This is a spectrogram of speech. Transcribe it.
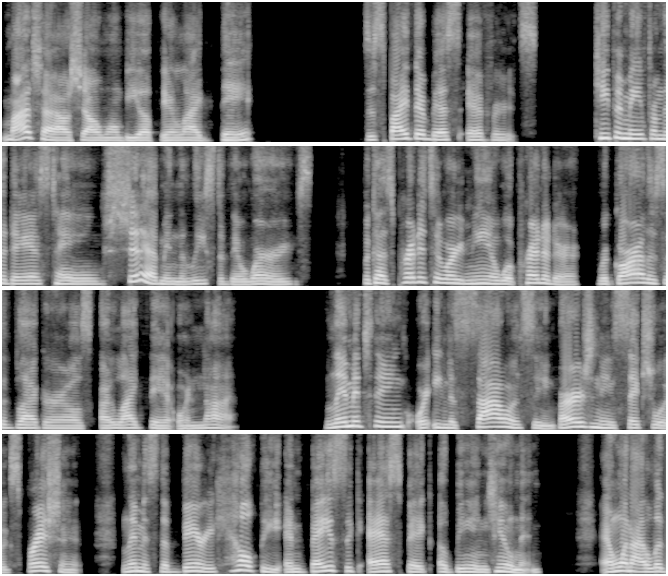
my child shall won't be up there like that. Despite their best efforts, keeping me from the dance team should have been the least of their worries because predatory men will predator regardless if Black girls are like that or not limiting or even silencing burgeoning sexual expression limits the very healthy and basic aspect of being human. And when I look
